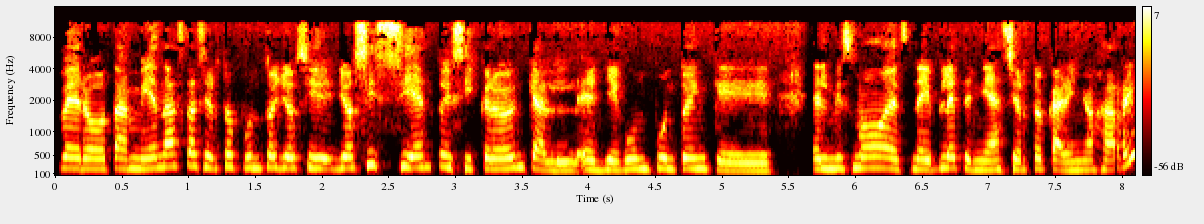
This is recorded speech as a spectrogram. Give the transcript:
pero también hasta cierto punto yo sí, yo sí siento y sí creo en que eh, llegó un punto en que el mismo Snape le tenía cierto cariño a Harry,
